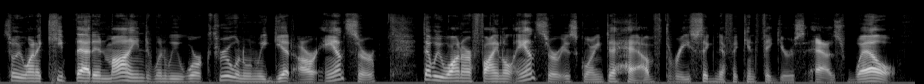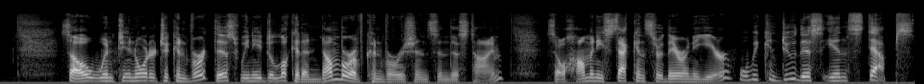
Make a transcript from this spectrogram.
So we want to keep that in mind when we work through and when we get our answer that we want our final answer is going to have three significant figures as well. So when in order to convert this, we need to look at a number of conversions in this time. So how many seconds are there in a year? Well, we can do this in steps.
